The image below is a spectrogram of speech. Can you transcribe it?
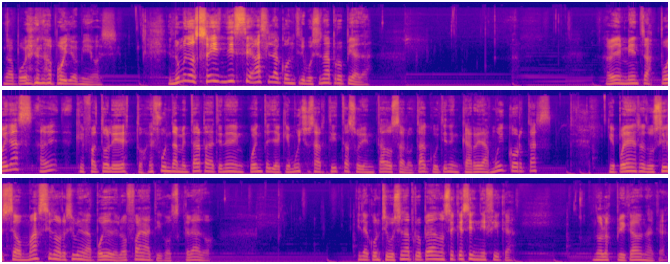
No apoyo, no apoyo. El número 6 dice haz la contribución apropiada. A ver, mientras puedas, a ver, que faltó leer esto. Es fundamental para tener en cuenta ya que muchos artistas orientados al otaku tienen carreras muy cortas que pueden reducirse aún más si no reciben el apoyo de los fanáticos, claro. Y la contribución apropiada no sé qué significa. No lo explicaron acá.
